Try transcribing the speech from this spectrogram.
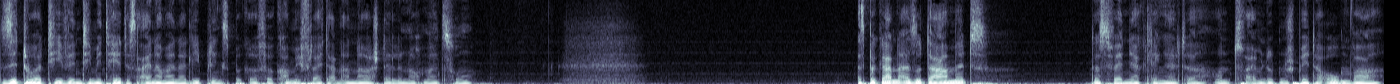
Situative Intimität ist einer meiner Lieblingsbegriffe, komme ich vielleicht an anderer Stelle nochmal zu. Es begann also damit, dass Svenja klingelte und zwei Minuten später oben war.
